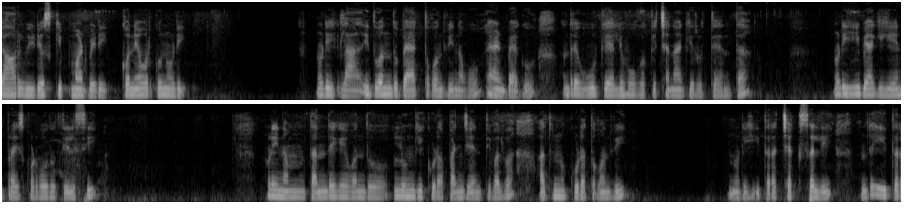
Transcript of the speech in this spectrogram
ಯಾರು ವಿಡಿಯೋ ಸ್ಕಿಪ್ ಮಾಡಬೇಡಿ, ಕೊನೆವರೆಗೂ ನೋಡಿ. ನೋಡಿ, ಲಾ, ಇದೊಂದು ಬ್ಯಾಗ್ ತೊಗೊಂಡ್ವಿ ನಾವು ಹ್ಯಾಂಡ್ ಬ್ಯಾಗು ಅಂದರೆ ಊರಿಗೆ ಅಲ್ಲಿ ಹೋಗೋಕ್ಕೆ ಚೆನ್ನಾಗಿರುತ್ತೆ ಅಂತ. ನೋಡಿ, ಈ ಬ್ಯಾಗಿಗೆ ಏನು ಪ್ರೈಸ್ ಕೊಡ್ಬೋದು ತಿಳಿಸಿ. ನೋಡಿ ನಮ್ಮ ತಂದೆಗೆ ಒಂದು ಲುಂಗಿ ಕೂಡ, ಪಂಜೆ ಅಂತೀವಲ್ವ, ಅದನ್ನು ಕೂಡ ತೊಗೊಂಡ್ವಿ. ನೋಡಿ, ಈ ಥರ ಚೆಕ್ಸಲ್ಲಿ ಅಂದರೆ ಈ ಥರ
